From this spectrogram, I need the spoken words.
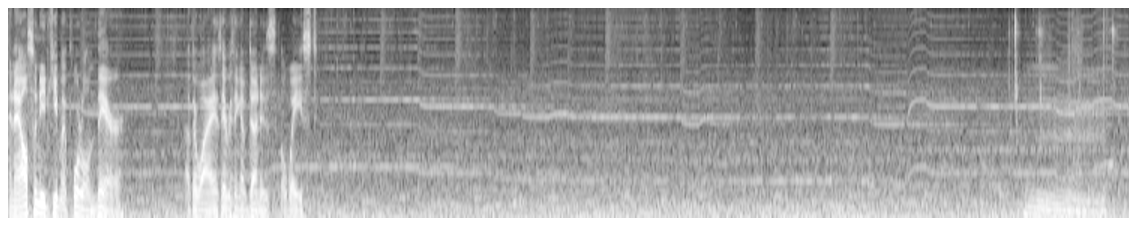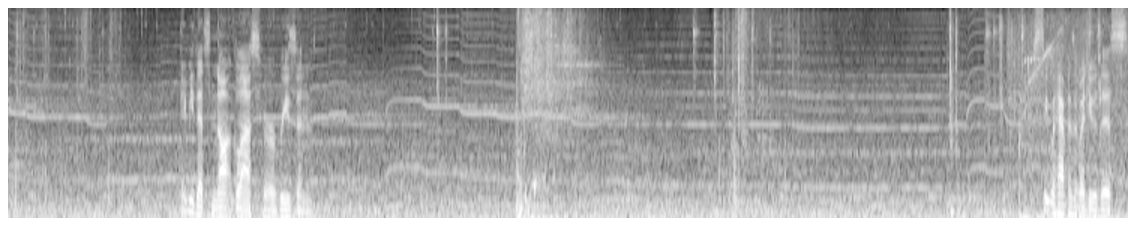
And I also need to keep my portal in there. Otherwise, everything I've done is a waste. Hmm... Maybe that's not glass for a reason. See what happens if I do this.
